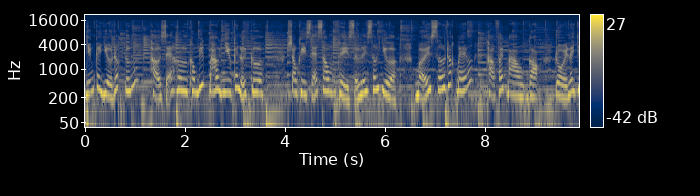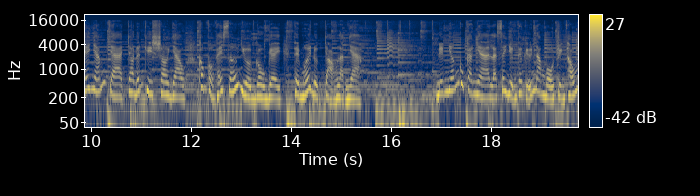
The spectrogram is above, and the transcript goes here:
Những cây dừa rất cứng, thợ sẽ hư không biết bao nhiêu cái lưỡi cưa. Sau khi xẻ xong thì xử lý sớ dừa, bởi sớ rất bén, thợ phải bào, gọt rồi lấy giấy nhám chà cho đến khi sơ vào không còn thấy sớ dừa gầu ghề thì mới được chọn làm nhà. Điểm nhấn của căn nhà là xây dựng theo kiểu Nam Bộ truyền thống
